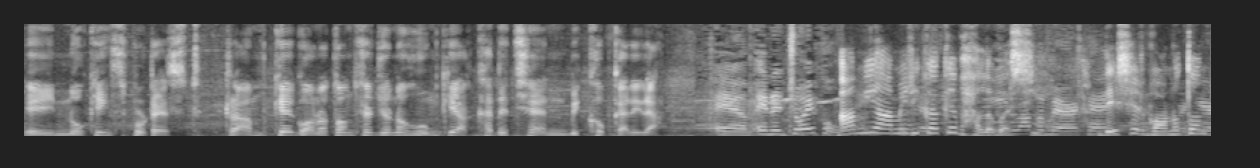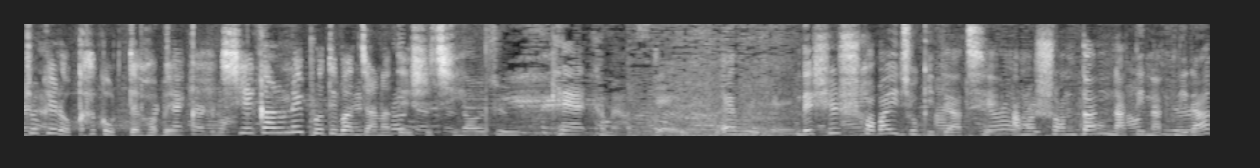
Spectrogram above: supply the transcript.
এই নোকিংস প্রোটেস্ট। ট্রাম্পকে গণতন্ত্রের জন্য হুমকি আখ্যা দিচ্ছেন বিক্ষোভকারীরা। আমি আমেরিকাকে ভালোবাসি। দেশের গণতন্ত্রকে রক্ষা করতে হবে। সে কারণেই প্রতিবাদ জানাতে এসেছি। দেশের সবাই ঝুঁকিতে আছে। আমার সন্তান নাতি নাতনিরা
